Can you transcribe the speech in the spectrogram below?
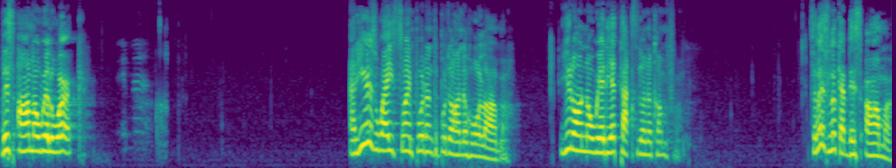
This armor will work. And here's why it's so important to put on the whole armor. You don't know where the attack's going to come from. So let's look at this armor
